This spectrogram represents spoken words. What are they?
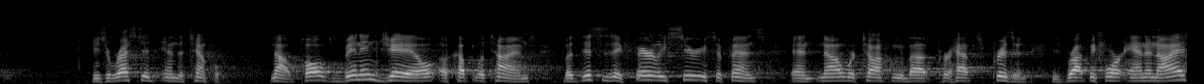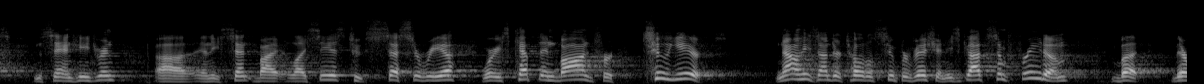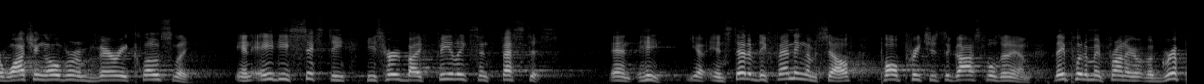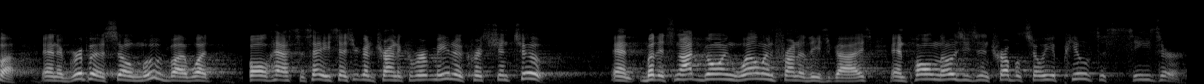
He's arrested in the temple. Now, Paul's been in jail a couple of times, but this is a fairly serious offense, and now we're talking about perhaps prison. He's brought before Ananias in the Sanhedrin, uh, and he's sent by Lysias to Caesarea, where he's kept in bond for two years. Now he's under total supervision. He's got some freedom, but they're watching over him very closely. In AD 60, he's heard by Felix and Festus. And he, you know, instead of defending himself, Paul preaches the gospel to them. They put him in front of Agrippa, and Agrippa is so moved by what Paul has to say, he says, You're going to try to convert me to a Christian too. And, but it's not going well in front of these guys, and Paul knows he's in trouble, so he appeals to Caesar.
